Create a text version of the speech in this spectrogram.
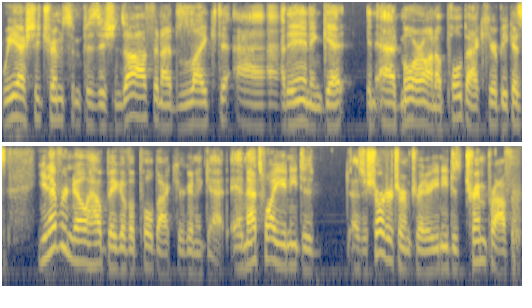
we actually trimmed some positions off, and I'd like to add in and get and add more on a pullback here because you never know how big of a pullback you're going to get, and that's why you need to, as a shorter term trader, you need to trim profits,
